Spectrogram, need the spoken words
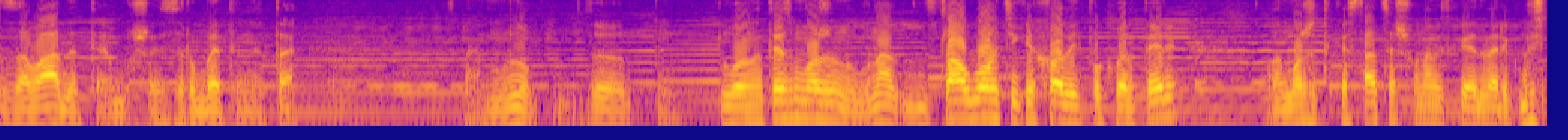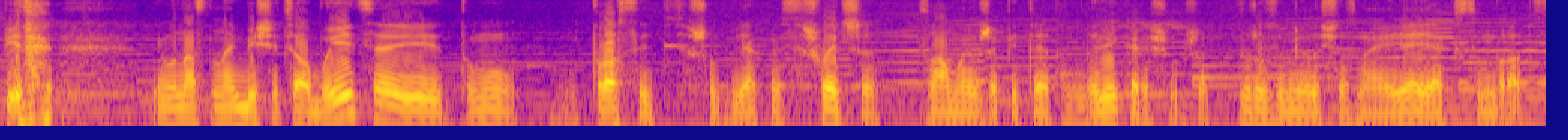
завадити або щось зробити не те. Ну, лунатизм може, ну, вона, слава Богу, тільки ходить по квартирі, але може таке статися, що вона відкриє двері кудись піде. І вона найбільше цього боїться, і тому просить, щоб якось швидше з мамою вже піти там, до лікаря, щоб вже зрозуміли, що з нею є і як з цим боротися.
